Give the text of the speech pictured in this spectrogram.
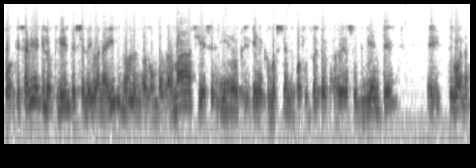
porque sabía que los clientes se le iban a ir, no lo iba a comprar más y ese miedo que tiene el comerciante, por supuesto, de perder a su cliente. Este, bueno,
